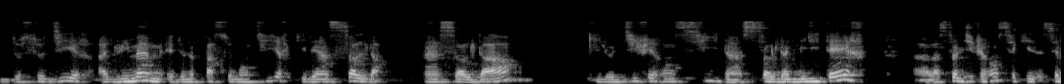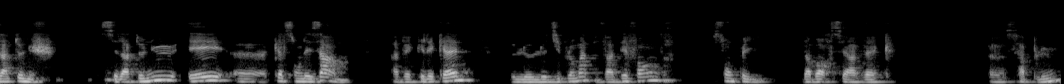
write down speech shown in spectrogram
de se dire à lui-même et de ne pas se mentir qu'il est un soldat. Un soldat qui le différencie d'un soldat militaire. La seule différence, c'est la tenue c'est la tenue et euh, quelles sont les armes avec lesquelles le, diplomate va défendre son pays. D'abord, c'est avec euh, sa plume,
